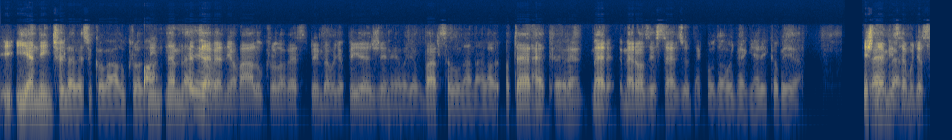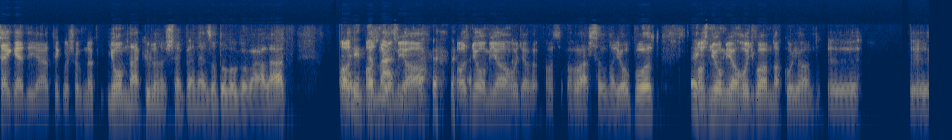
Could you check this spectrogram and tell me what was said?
ilyen nincs, hogy leveszük a vállukról. Nem lehet jó. levenni a vállukról a Veszprémbe, vagy a PSG-nél, vagy a Barcelonánál a, a terhet, mert, mert azért szerződnek oda, hogy megnyerik a BL. És Rendben. nem hiszem, hogy a szegedi játékosoknak nyomná különösebben ez a dolog a vállát. Az, az nyomja, az nyomja, hogy a, a Barcelona jobb volt, az nyomja, hogy vannak olyan ö, ö,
